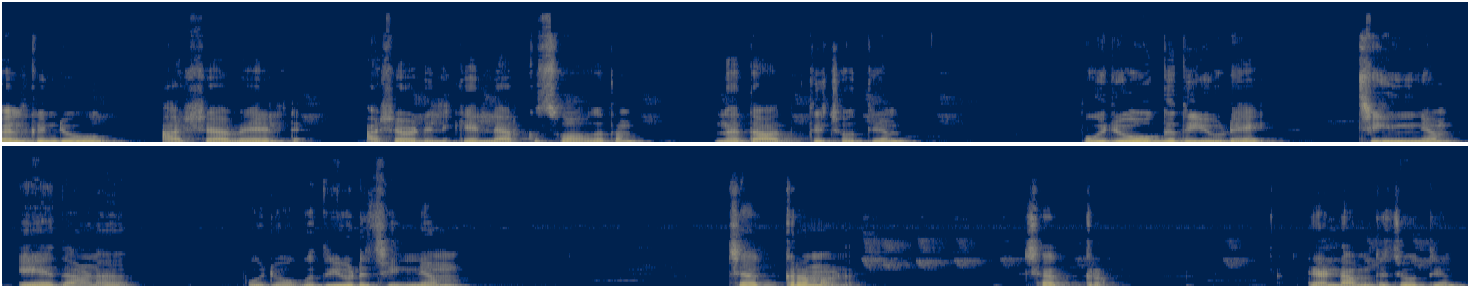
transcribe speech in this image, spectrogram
Welcome to Asha World Asha വേൾഡിലേക്ക് എല്ലാവർക്കും സ്വാഗതം. ഇന്നത്തെ ആദ്യത്തെ ചോദ്യം പുരോഗതിയുടെ ചിഹ്നം ഏതാണ്? പുരോഗതിയുടെ ചിഹ്നം ചക്രമാണ്. ചക്രം. രണ്ടാമത്തെ ചോദ്യം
